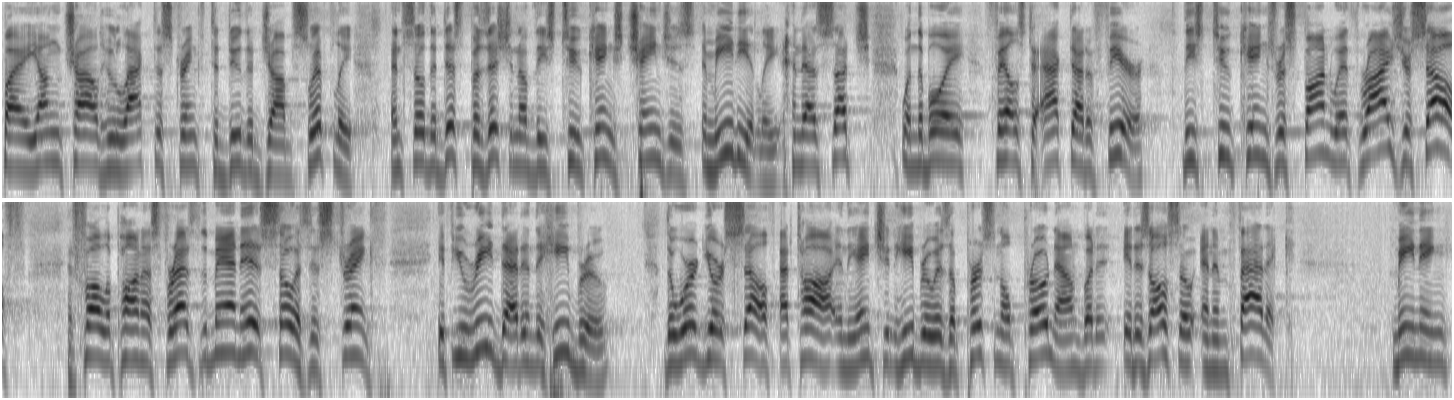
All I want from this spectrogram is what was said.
by a young child who lacked the strength to do the job swiftly. And so the disposition of these two kings changes immediately. And as such, when the boy fails to act out of fear, these two kings respond with, Rise yourself and fall upon us, for as the man is, so is his strength. If you read that in the Hebrew, the word yourself, atah, in the ancient Hebrew is a personal pronoun, but it, it is also an emphatic, meaning,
